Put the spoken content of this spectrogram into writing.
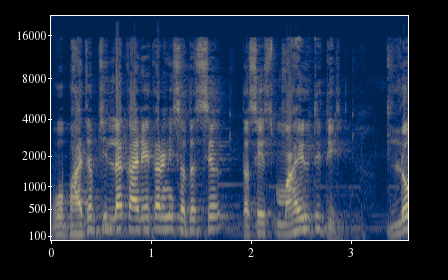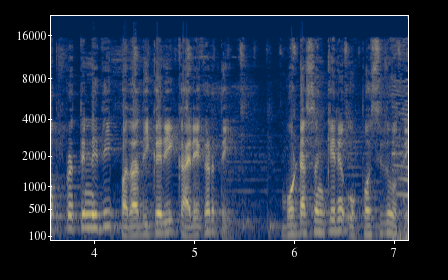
व भाजप जिल्हा कार्यकारिणी सदस्य तसेच महायुतीतील लोकप्रतिनिधी पदाधिकारी कार्यकर्ते मोठ्या संख्येने उपस्थित होते.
